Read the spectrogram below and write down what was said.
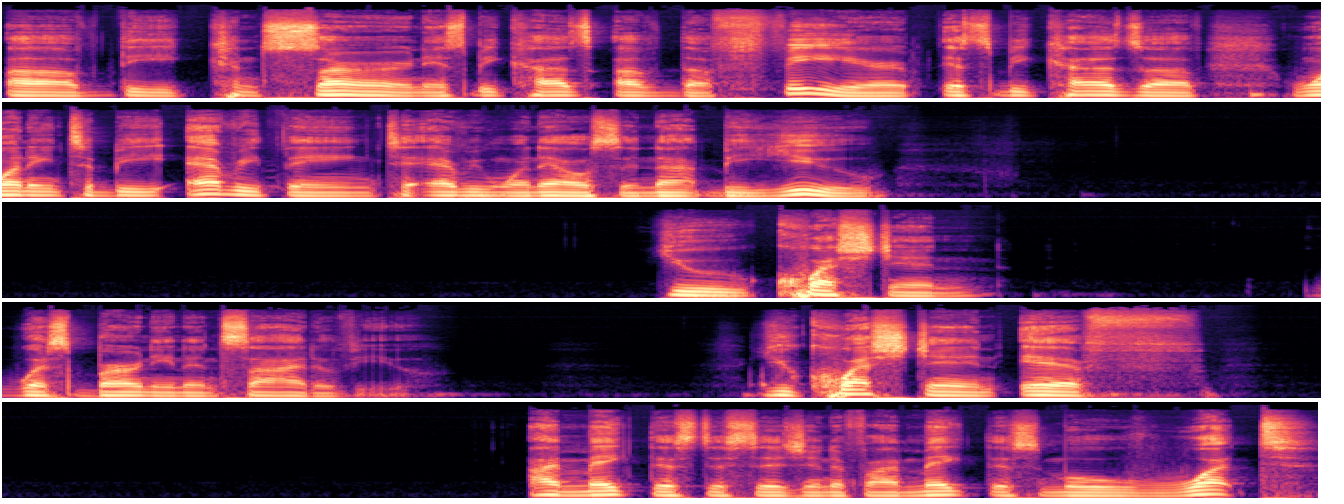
of the concern, it's because of the fear, it's because of wanting to be everything to everyone else and not be you you question what's burning inside of you. You question if I make this decision, if I make this move, what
